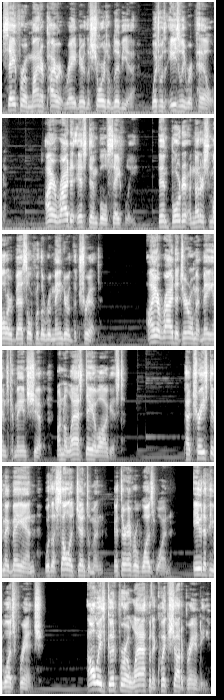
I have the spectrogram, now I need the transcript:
save for a minor pirate raid near the shores of Libya, which was easily repelled. I arrived at Istanbul safely, then boarded another smaller vessel for the remainder of the trip. I arrived at General MacMahon's command ship on the last day of August. Patrice de MacMahon was a solid gentleman, if there ever was one, even if he was French. Always good for a laugh and a quick shot of brandy.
